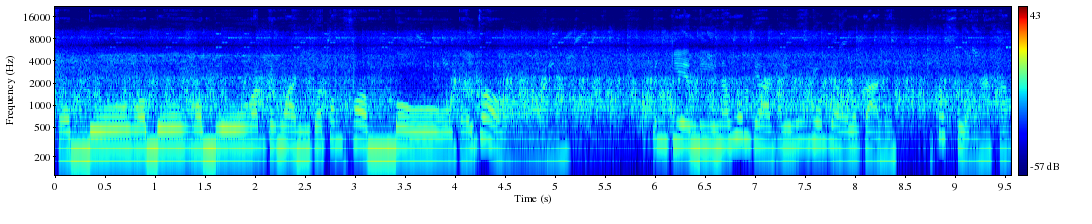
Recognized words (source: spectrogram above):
คอมโบ คอมโบ คอมโบครับจังหวะนี้ก็ต้องคอมโบไปก่อน เป็นเกมดีนะพวกยานเอเลี่ยนพวกยานอวกาศนี่ก็สวยนะครับ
